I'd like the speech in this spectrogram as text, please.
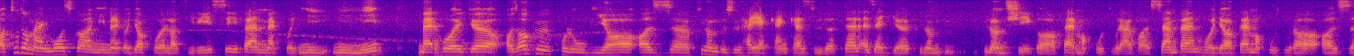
A tudomány mozgalmi, meg a gyakorlati részében, meg hogy mi, mi, mi, mert hogy az agroökológia az különböző helyeken kezdődött el, ez egy külön, különbség a permakultúrával szemben, hogy a permakultúra az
